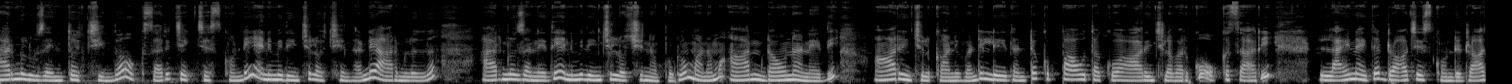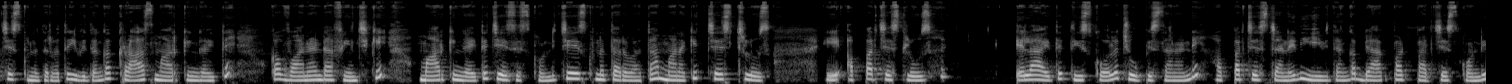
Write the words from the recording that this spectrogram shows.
ఆర్మ్ లూజ్ ఎంత వచ్చిందో ఒకసారి చెక్ చేసుకోండి. ఎనిమిది ఇంచులు వచ్చిందండి ఆర్మ్ లూజ్. ఆర్మ్ లూజ్ అనేది ఎనిమిది ఇంచులు వచ్చినప్పుడు మనం ఆర్మ్ డౌన్ అనేది ఆరు ఇంచులు కానివ్వండి లేదంటే ఒక పావు తక్కువ ఆరు ఇంచుల వరకు ఒక్కసారి లైన్ అయితే డ్రా చేసుకోండి. డ్రా చేసుకున్న తర్వాత ఈ విధంగా క్రాస్ మార్కింగ్ అయితే ఒక వన్ అండ్ హాఫ్ ఇంచ్కి మార్కింగ్ అయితే చేసేసుకోండి. చేసుకున్న తర్వాత మనకి చెస్ట్ లూజ్ ఈ అప్పర్ చెస్ట్ లూజ్ ఎలా అయితే తీసుకోవాలో చూపిస్తానండి. అప్పర్ చెస్ట్ అనేది ఈ విధంగా బ్యాక్ పార్ట్ పర్చేసుకోండి.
